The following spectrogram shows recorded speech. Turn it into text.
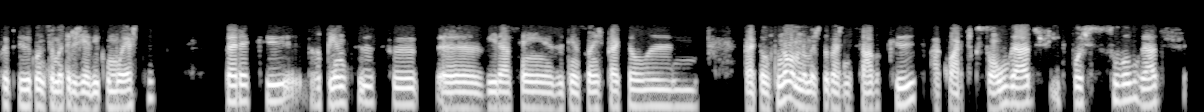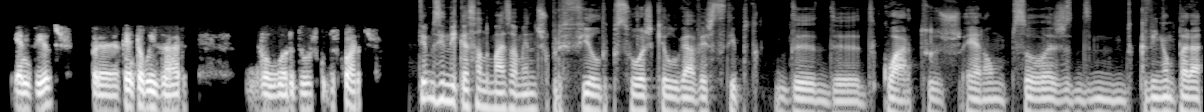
foi preciso acontecer uma tragédia como esta para que, de repente, se virassem as atenções para aquele para aquele fenómeno, mas toda a gente sabe que há quartos que são alugados e depois subalugados N vezes para rentabilizar o valor dos, dos quartos. Temos indicação de mais ou menos o perfil de pessoas que alugavam este tipo de, de, de quartos? Eram pessoas de, que vinham para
